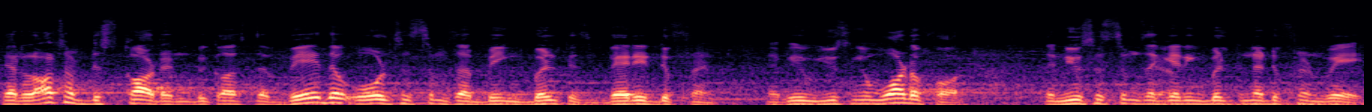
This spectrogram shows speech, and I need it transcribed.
there are lots of discordant because the way the old systems are being built is very different. Maybe using a waterfall, the new systems are yeah. getting built in a different way.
